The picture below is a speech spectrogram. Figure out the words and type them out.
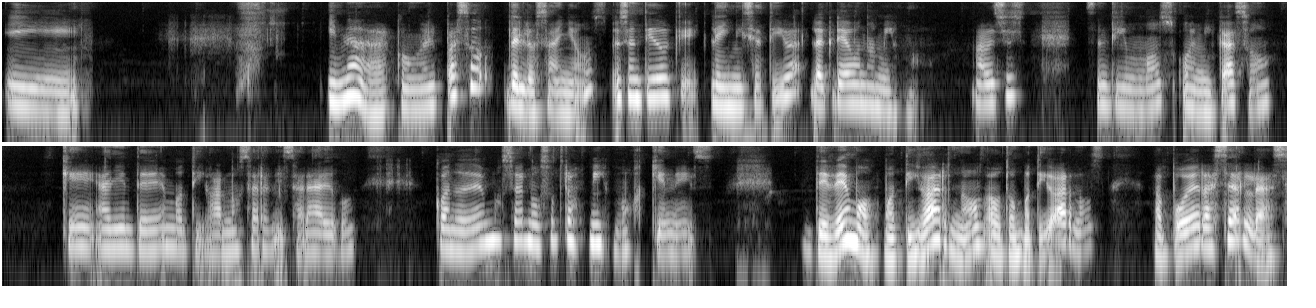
Y, y nada, con el paso de los años he sentido que la iniciativa la crea uno mismo. A veces sentimos, o en mi caso, que alguien debe motivarnos a realizar algo, cuando debemos ser nosotros mismos quienes debemos motivarnos, automotivarnos a poder hacerlas.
